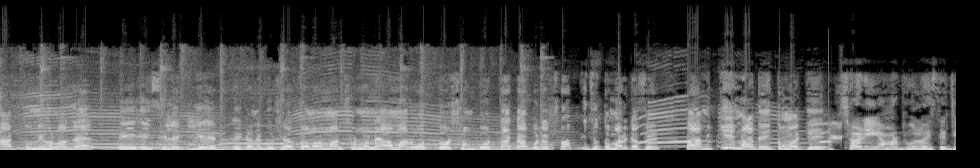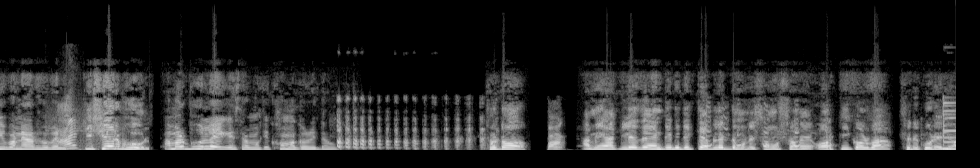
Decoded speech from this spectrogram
আর তুমি হলো যে এই- এই ছেলে নিয়ে এখানে বসে আছো? আমার মান সম্মানে আমার অর্থ সম্পদ টাকা পয়সা সবকিছু তোমার কাছে। তা আমি কি না দেই তোমাকে? সরি আমার ভুল হয়েছে জীবনে আর হবে না। কিসের ভুল? আমার ভুল হয়ে গেছে আমাকে ক্ষমা করে দাও। ছোট। আমি একলে যে অ্যান্টিবায়োটিক ট্যাবলেট দেবো না, সমস্যা নেই। ওর কি করবা? সেটা করে নিও।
